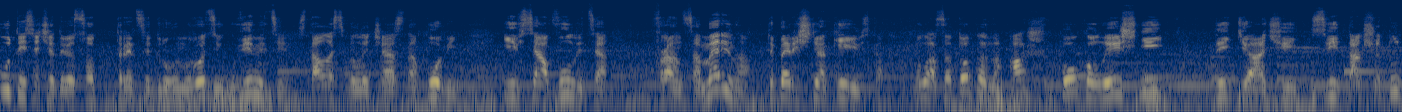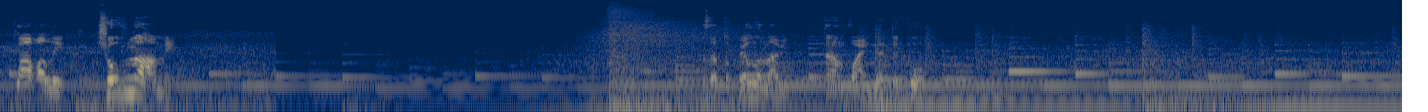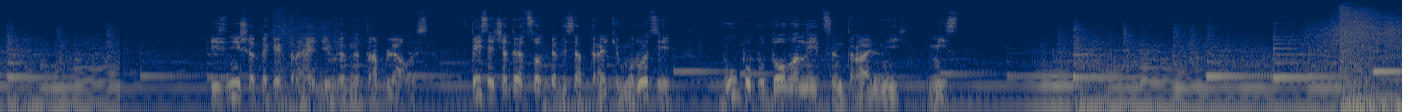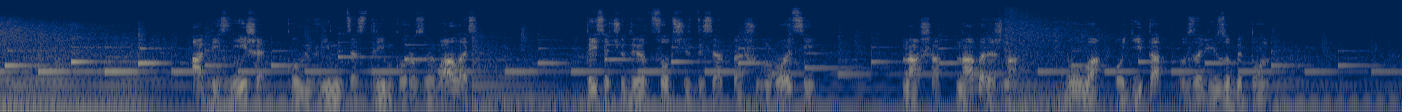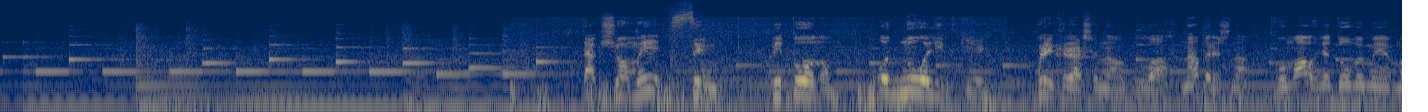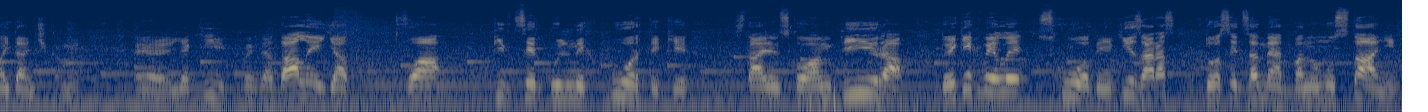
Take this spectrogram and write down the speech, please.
У 1932 році у Вінниці сталася величезна повінь, і вся вулиця Франца Мерінга, теперішня Київська, була затоплена аж по колишній дитячий світ. Так що тут плавали човнами. Затопило навіть трамвайне депо. Пізніше таких трагедій вже не траплялося. В 1953 році був побудований центральний міст. А пізніше, коли Вінниця стрімко розвивалась, в 1961 році наша набережна була одіта в залізобетон. Так що ми з цим бетоном однолітки прикрашена була набережна двома оглядовими майданчиками, е, які виглядали як два півциркульних портики сталінського ампіра, до яких вели сходи, які зараз в досить занедбаному стані.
